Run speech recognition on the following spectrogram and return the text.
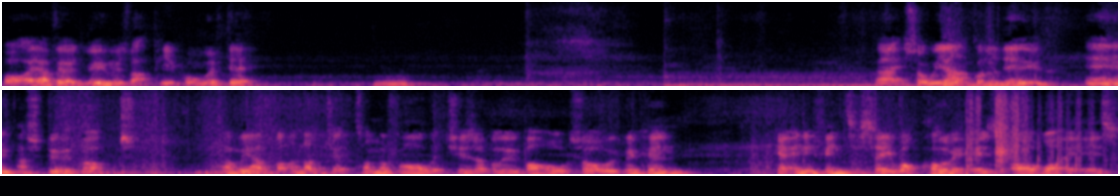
but I have heard rumours that people lived here. Mm. Right, so we are going to do um, a spirit box. And we have got an object on the floor which is a blue bottle, so we can get anything to say what colour it is or what it is,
